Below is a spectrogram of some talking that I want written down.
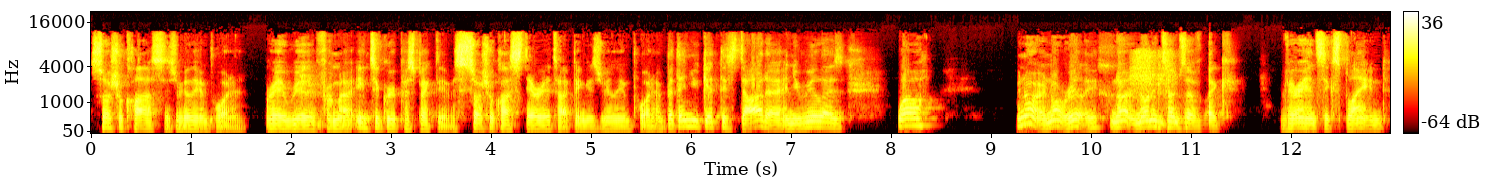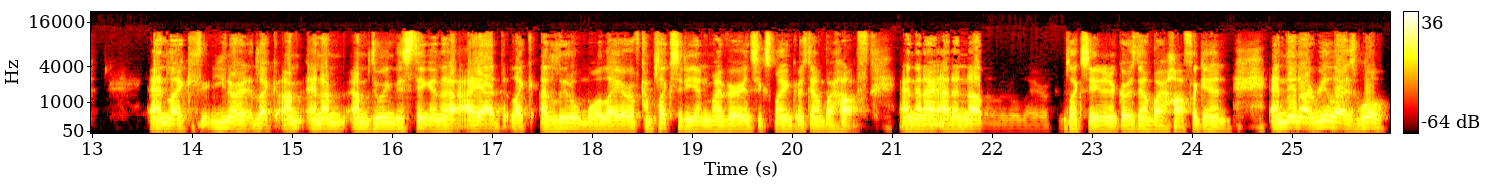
social class is really important. Really, really from an intergroup perspective, social class stereotyping is really important. But then you get this data and you realize, well, no, not really. Not not in terms of like variance explained and like you know like i'm and i'm i'm doing this thing and i add like a little more layer of complexity and my variance explained goes down by half. And then i add mm-hmm. another little layer of complexity and it goes down by half again. And then i realize well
